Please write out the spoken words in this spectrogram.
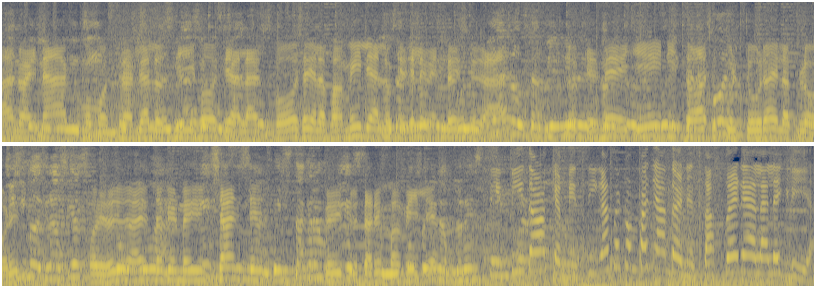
Ah, no hay nada como mostrarle a los hijos y a la esposa y a la familia lo que es el evento de ciudad, lo que es Medellín y toda su cultura de las flores. Por eso yo también me di un chance de disfrutar en familia. Te invito a que me sigas acompañando en esta Feria de la Alegría.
